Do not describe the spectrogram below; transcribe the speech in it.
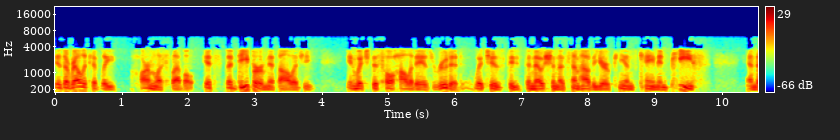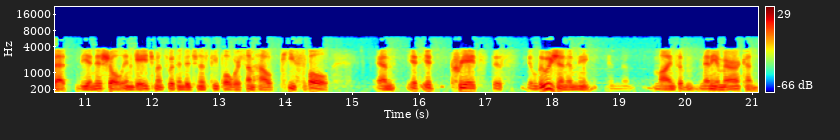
is a relatively harmless level. It's the deeper mythology in which this whole holiday is rooted, which is the, the notion that somehow the Europeans came in peace and that the initial engagements with indigenous people were somehow peaceful. And it, it creates this illusion in the, in the minds of many Americans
